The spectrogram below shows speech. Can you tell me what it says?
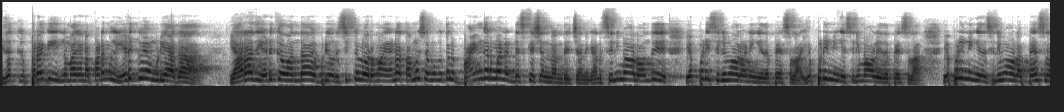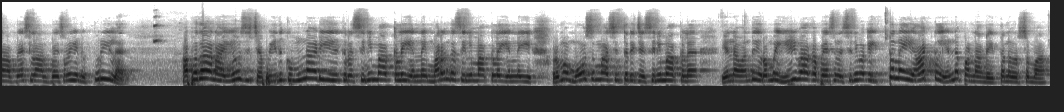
இதற்கு பிறகு இந்த மாதிரியான படங்கள் எடுக்கவே முடியாதா? யாராவது எடுக்க வந்தால் இப்படி ஒரு சிக்கல் வருமா? ஏன்னா தமிழ் சமூகத்தில் பயங்கரமான டிஸ்கஷன் நடந்துச்சு அன்றைக்கி அந்த சினிமாவில் வந்து எப்படி சினிமாவில் நீங்கள் இதை பேசலாம்? எப்படி நீங்கள் சினிமாவில் இதை பேசலாம்? எப்படி நீங்கள் இதை சினிமாவில் பேசலாம் பேசலாம் பேசலாம் எனக்கு புரியல. அப்போ தான் நான் யோசித்தேன் அப்போ இதுக்கு முன்னாடி இருக்கிற சினிமாக்களை என்னை மறந்த சினிமாக்களை என்னை ரொம்ப மோசமாக சித்தரித்த சினிமாக்களை என்னை வந்து ரொம்ப இழிவாக பேசுகிற சினிமாக்கள் இத்தனை ஆட்கள் என்ன பண்ணாங்க இத்தனை வருஷமாக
